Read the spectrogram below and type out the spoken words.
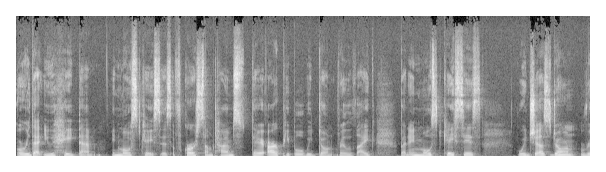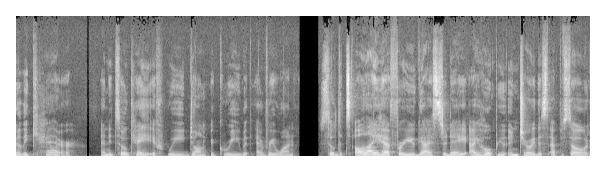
or that you hate them in most cases. Of course, sometimes there are people we don't really like, but in most cases, we just don't really care. And it's okay if we don't agree with everyone so that's all I have for you guys today. I hope you enjoyed this episode.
